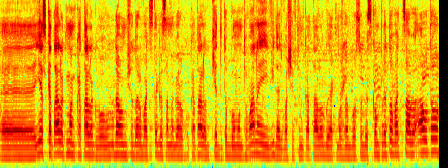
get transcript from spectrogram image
E, Jest katalog, mam katalog, bo udało mi się dorwać z tego samego roku katalog, kiedy to było montowane i widać właśnie w tym katalogu, jak można było sobie skompletować całe auto,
